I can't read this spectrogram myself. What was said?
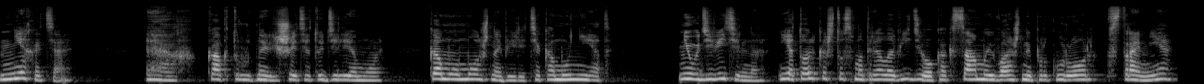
Нехотя. Эх, как трудно решить эту дилемму. Кому можно верить, а кому нет. Неудивительно, я только что смотрела видео, как самый важный прокурор в стране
